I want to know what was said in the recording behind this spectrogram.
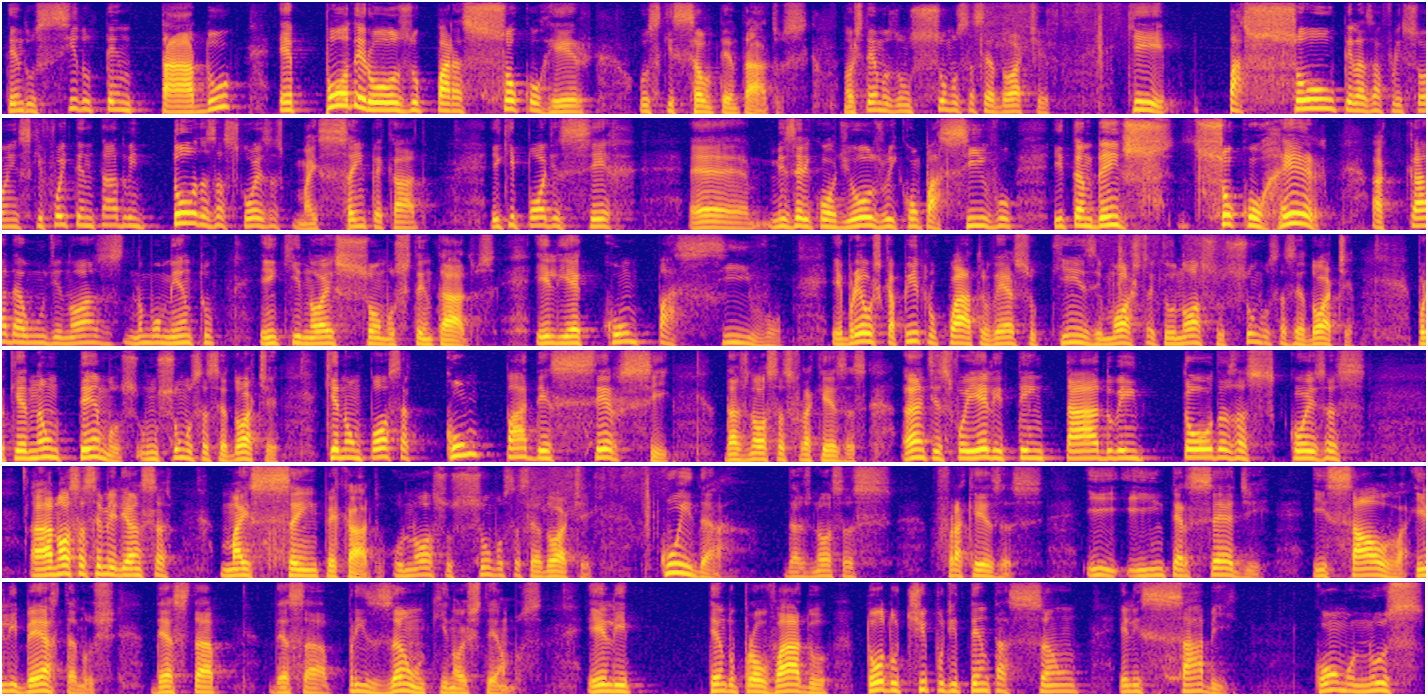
tendo sido tentado, é poderoso para socorrer os que são tentados. Nós temos um sumo sacerdote que passou pelas aflições, que foi tentado em todas as coisas, mas sem pecado, e que pode ser é, misericordioso e compassivo e também socorrer a cada um de nós no momento em que nós somos tentados. Ele é compassivo. Hebreus capítulo 4, verso 15 mostra que o nosso sumo sacerdote, porque não temos um sumo sacerdote que não possa compadecer-se das nossas fraquezas. Antes foi ele tentado em todas as coisas a nossa semelhança, mas sem pecado. O nosso sumo sacerdote cuida das nossas fraquezas e, e intercede e salva e liberta-nos desta dessa prisão que nós temos. Ele tendo provado todo tipo de tentação, ele sabe como nos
